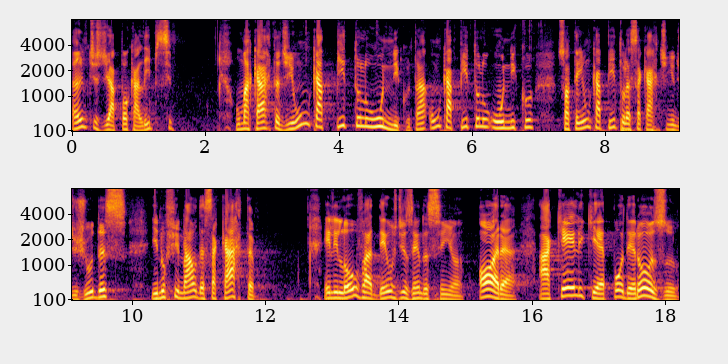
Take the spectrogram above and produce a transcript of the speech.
antes de Apocalipse, uma carta de um capítulo único, tá? Um capítulo único, só tem um capítulo essa cartinha de Judas, e no final dessa carta, ele louva a Deus dizendo assim, ó: Ora, aquele que é poderoso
